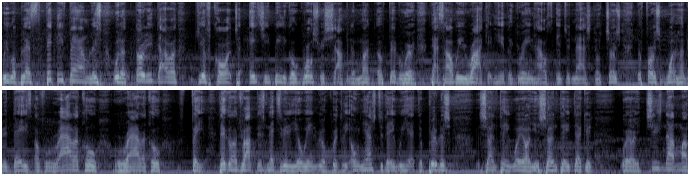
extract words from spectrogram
we will bless 50 families with a $30 gift card to HEB to go grocery shop in the month of February. That's how we rock it here at the Greenhouse International Church. The first 100 days of radical, radical faith. They're going to drop this next video in real quickly. On yesterday, we had the privilege. Shantae, where are you? Shantae Deckard where she's not my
